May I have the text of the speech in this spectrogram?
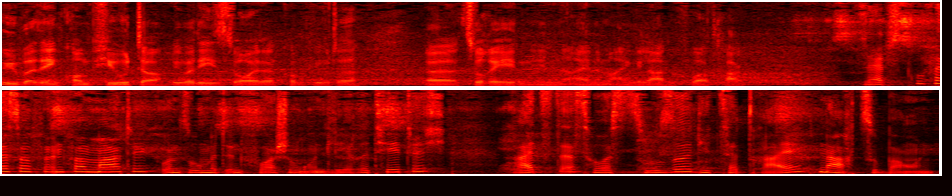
über den Computer, über die Historie der Computer äh, zu reden in einem eingeladenen Vortrag. Selbst Professor für Informatik und somit in Forschung und Lehre tätig, reizte es Horst Zuse, die Z3 nachzubauen.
